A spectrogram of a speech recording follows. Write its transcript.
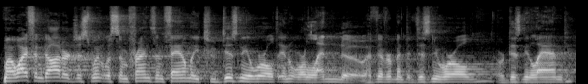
My wife and daughter just went with some friends and family to Disney World in Orlando. Have you ever been to Disney World or Disneyland?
